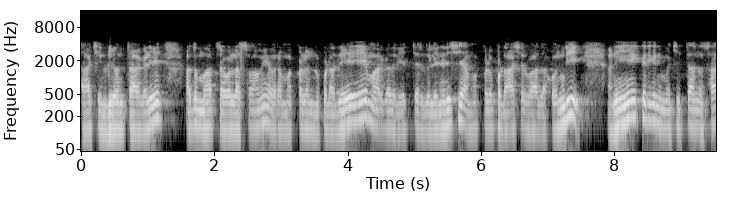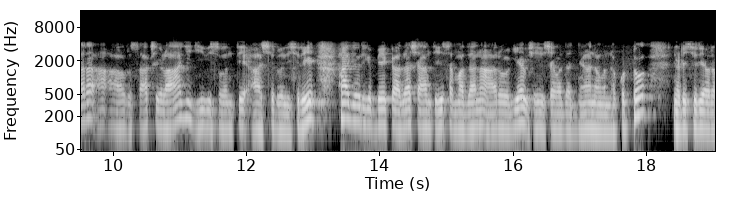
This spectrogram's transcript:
ಸಾಕ್ಷಿ ನುಡಿಯುವಂತಾಗಲಿ ಅದು ಮಾತ್ರವಲ್ಲ ಸ್ವಾಮಿ, ಅವರ ಮಕ್ಕಳನ್ನು ಕೂಡ ಅದೇ ಮಾರ್ಗದಲ್ಲಿ ಎಚ್ಚರದಲ್ಲಿ ನಡೆಸಿ, ಆ ಮಕ್ಕಳು ಕೂಡ ಆಶೀರ್ವಾದ ಹೊಂದಿ, ಅನೇಕರಿಗೆ ನಿಮ್ಮ ಚಿತ್ತಾನುಸಾರ ಅವರು ಸಾಕ್ಷಿಗಳಾಗಿ ಜೀವಿಸುವಂತೆ ಆಶೀರ್ವದಿಸಿರಿ. ಹಾಗೆ ಅವರಿಗೆ ಬೇಕಾದ ಶಾಂತಿ, ಸಮಾಧಾನ, ಆರೋಗ್ಯ, ವಿಶೇಷವಾದ ಜ್ಞಾನವನ್ನು ಕೊಟ್ಟು ನಡೆಸಿರಿ. ಅವರ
